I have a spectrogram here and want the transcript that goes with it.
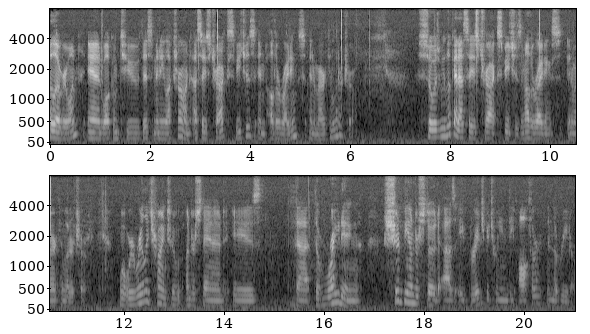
Hello everyone, and welcome to this mini lecture on essays, tracts, speeches, and other writings in American literature. So as we look at essays, tracts, speeches, and other writings in American literature, what we're really trying to understand is that the writing should be understood as a bridge between the author and the reader.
